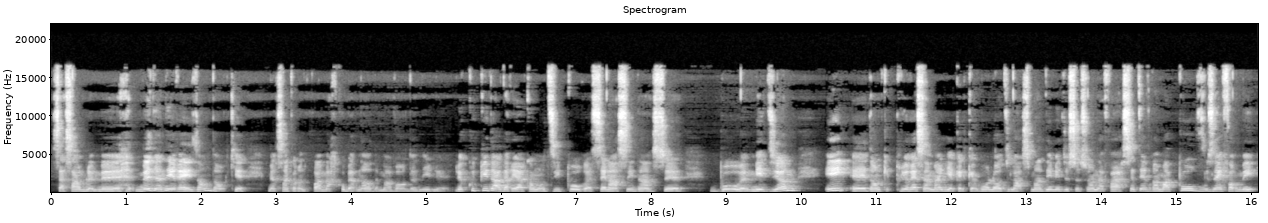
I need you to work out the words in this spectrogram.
ça semble me, me donner raison. Donc, merci encore une fois à Marco Bernard de m'avoir donné le, coup de pied dans le derrière, comme on dit, pour se lancer dans ce beau euh, médium. Et donc, plus récemment, il y a quelques mois, lors du lancement des médias sociaux en affaires, c'était vraiment pour vous informer,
